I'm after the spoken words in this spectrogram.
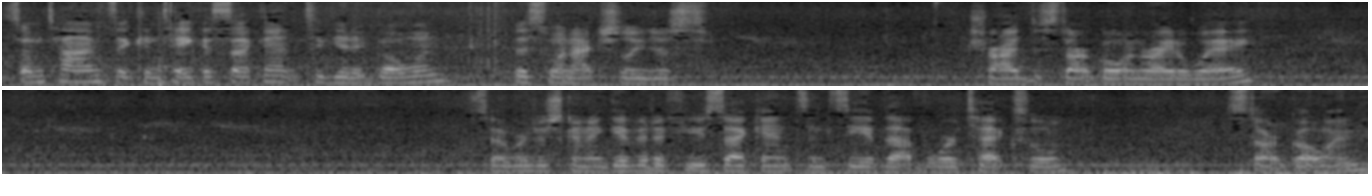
Sometimes it can take a second to get it going. This one actually just tried to start going right away. So we're just going to give it a few seconds and see if that vortex will start going.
